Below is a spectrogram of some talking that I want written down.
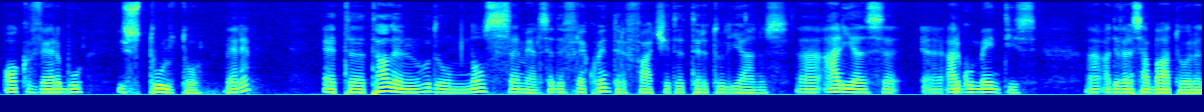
hoc verbo istulto, bene? Et uh, talem ludum non semel, sed frequenter facit Tertullianus, uh, alias uh, argumentis uh, adversabator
